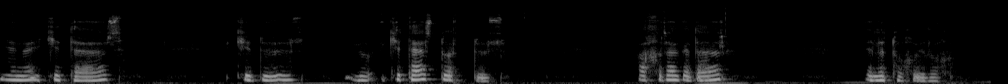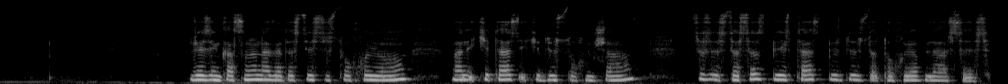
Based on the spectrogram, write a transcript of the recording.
Yine iki ters, iki düz, iki ters, dört düz. Axıra qədər elə toxuyuruq. Rezinkasını nə qədər istəyirsiniz toxuyun. Mən iki tərs, iki düz toxumuşam. Siz istəsəz bir tərs, bir düz də toxuya bilərsiniz.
